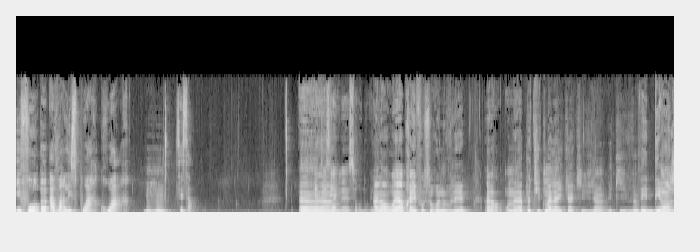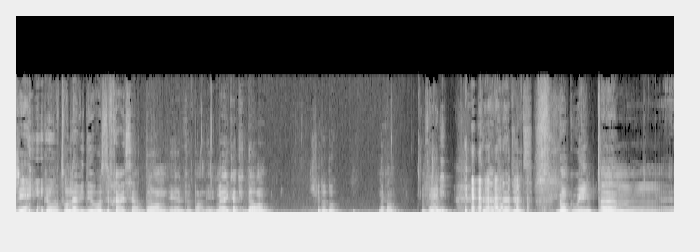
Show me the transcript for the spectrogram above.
il faut euh, avoir l'espoir, croire. C'est ça. La Euh, deuxième, euh, se renouveler. Alors ouais, après il faut se renouveler. Alors on a la petite Malaika qui vient et qui veut déranger. pas qu'on tourne la vidéo. Ses frères et sœurs dorment et elle veut parler. Malaika, tu dors hein? Je fais dodo. D'accord? C'est la vie. c'est la vie d'adulte. Donc oui, euh,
